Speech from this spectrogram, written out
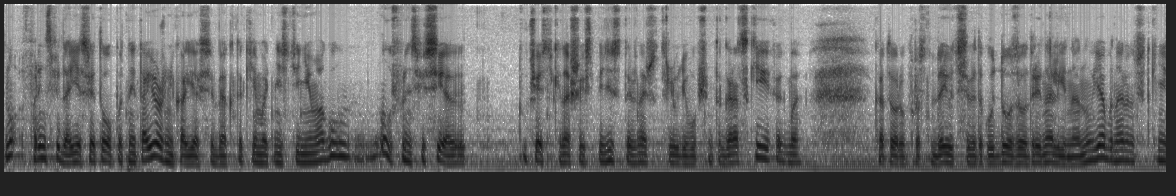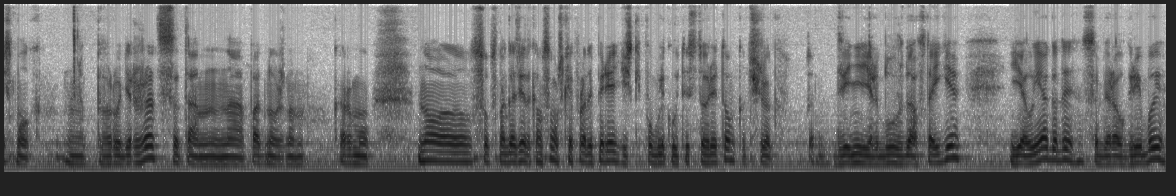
Ну, в принципе, да, если это опытный таежник, а я себя к таким отнести не могу. Ну, в принципе, все участники нашей экспедиции, ты знаешь, это люди, в общем-то, городские, как бы, которые просто дают себе такую дозу адреналина. Ну, я бы, наверное, все-таки не смог продержаться там на подножном корму. Но, собственно, газета «Комсомольская правда» периодически публикует истории о том, как человек там, две недели блуждал в тайге, ел ягоды, собирал грибы,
